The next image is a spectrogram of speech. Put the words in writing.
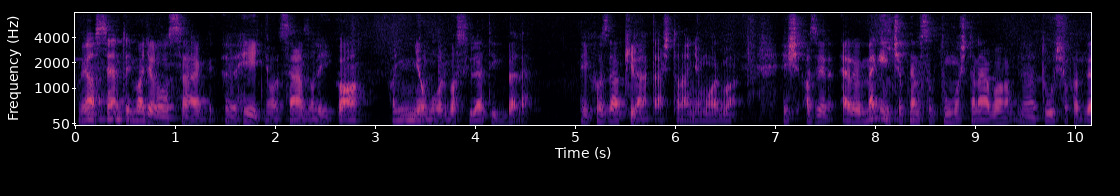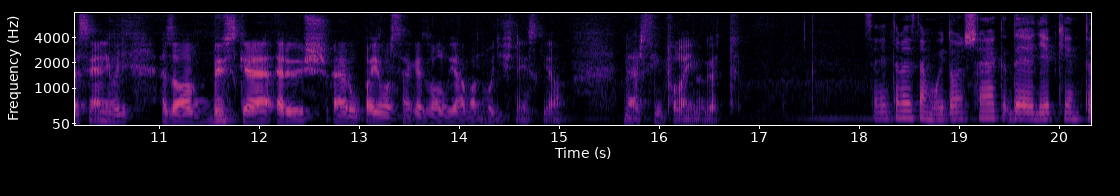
Ami azt jelenti, hogy Magyarország 7-8 százaléka a nyomorba születik bele. Méghozzá a kilátástalan nyomorba. És azért erről megint csak nem szoktunk mostanában túl sokat beszélni, hogy ez a büszke, erős európai ország, ez valójában hogy is néz ki a NER színfalai mögött. Szerintem ez nem újdonság, de egyébként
